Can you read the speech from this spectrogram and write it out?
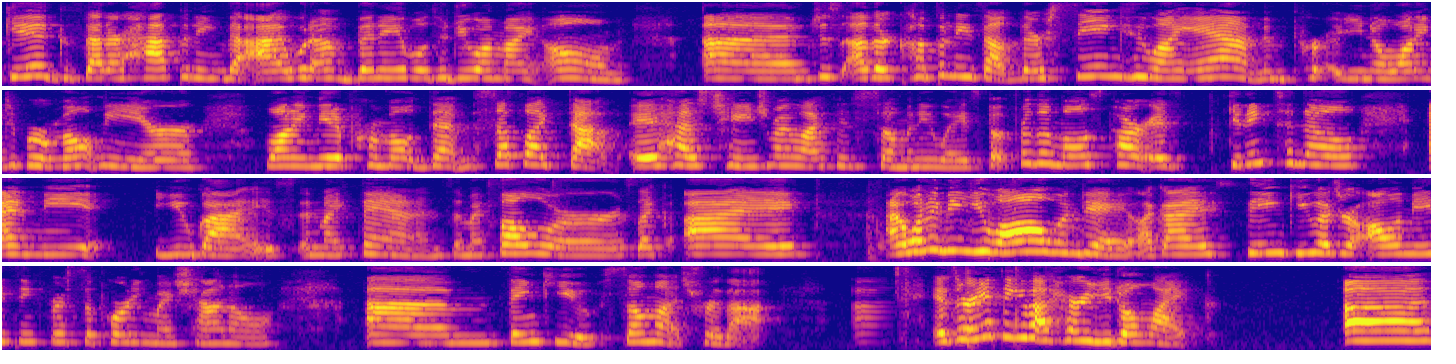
gigs that are happening that I wouldn't have been able to do on my own, um, just other companies out there seeing who I am and, you know, wanting to promote me or wanting me to promote them, stuff like that. It has changed my life in so many ways, but for the most part, it's getting to know and meet you guys and my fans and my followers. Like, I I want to meet you all one day. Like, I think you guys are all amazing for supporting my channel. Um, thank you so much for that. Uh, is there anything about hair you don't like? Uh,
